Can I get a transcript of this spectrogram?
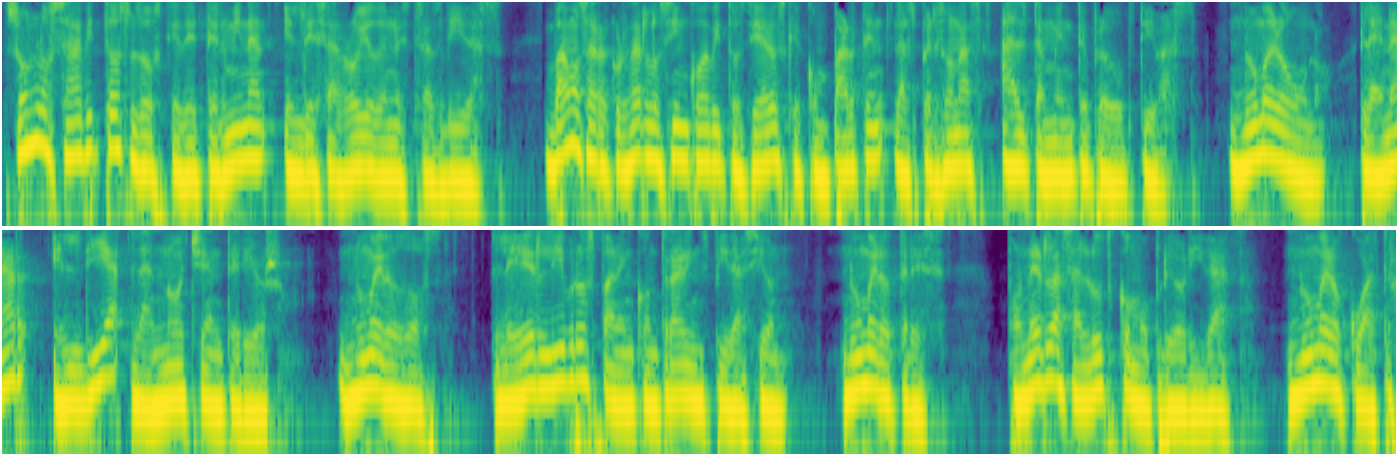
Son los hábitos los que determinan el desarrollo de nuestras vidas. Vamos a recordar los cinco hábitos diarios que comparten las personas altamente productivas. Número 1 Planear el día la noche anterior. Número 2. Leer libros para encontrar inspiración. Número 3. Poner la salud como prioridad. Número 4.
